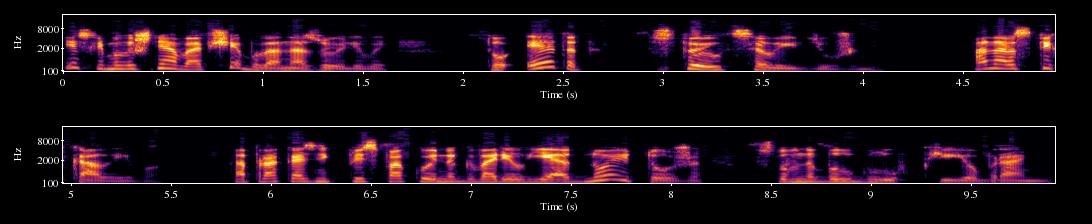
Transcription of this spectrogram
Если малышня вообще была назойливой, то этот стоил целой дюжины. Она распекала его, а проказник преспокойно говорил ей одно и то же, словно был глух к ее брани.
